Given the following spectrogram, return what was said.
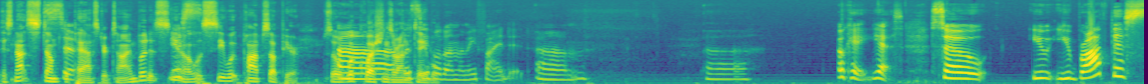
It's not stump the pastor time, but it's you know let's see what pops up here. So what questions Uh, are on the let's see, table? hold on, let me find it. Um, uh, okay, yes. So you you brought this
